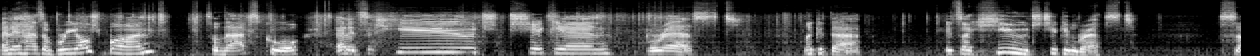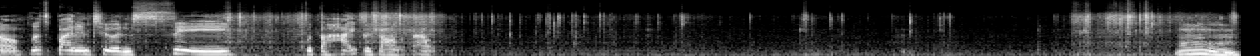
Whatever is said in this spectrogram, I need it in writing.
And it has a brioche bun, so that's cool. And it's a huge chicken breast. Look at that. It's a huge chicken breast. So let's bite into it and see what the hype is all about. Mmm.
